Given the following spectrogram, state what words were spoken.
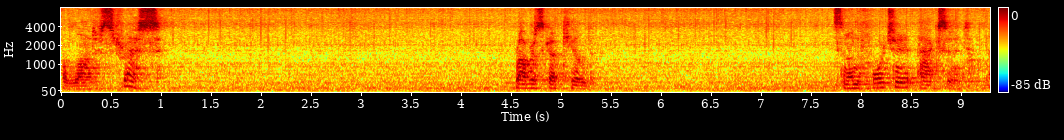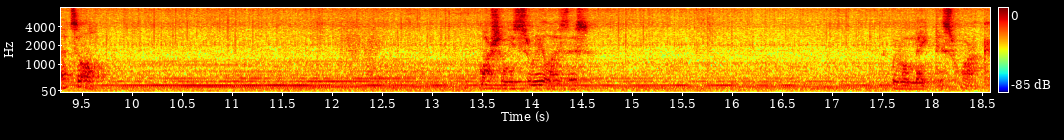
a lot of stress. Roberts got killed. It's an unfortunate accident, that's all. Marshall needs to realize this. We will make this work.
